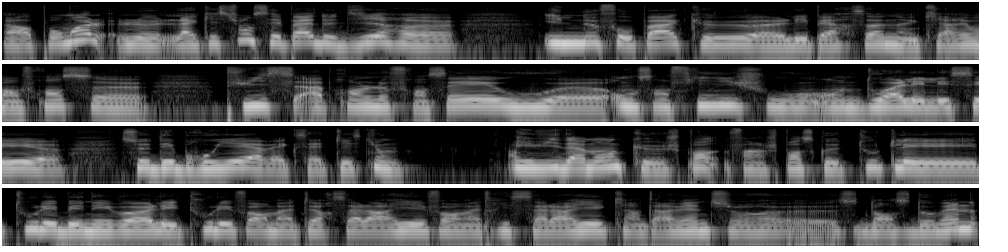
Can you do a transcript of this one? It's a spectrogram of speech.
Alors pour moi, la question, c'est pas de dire euh, il ne faut pas que euh, les personnes qui arrivent en France euh, puissent apprendre le français ou on s'en fiche ou on doit les laisser se débrouiller avec cette question. Évidemment que je pense, enfin, je pense que toutes les, tous les bénévoles et tous les formateurs salariés et formatrices salariées qui interviennent sur, dans ce domaine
